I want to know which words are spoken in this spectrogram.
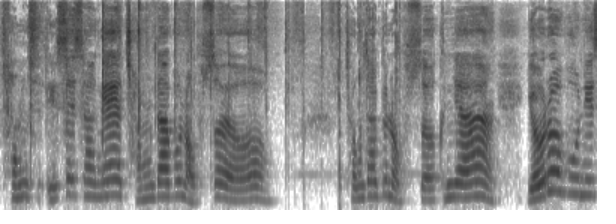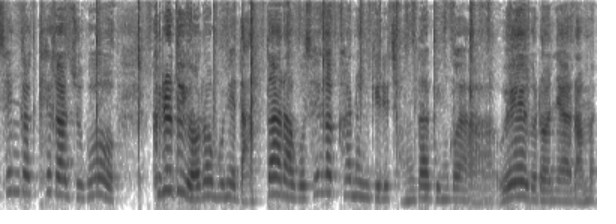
정, 이 세상에 정답은 없어요 정답은 없어. 그냥 여러분이 생각해가지고 그래도 여러분이 낫다라고 생각하는 길이 정답인 거야. 왜 그러냐라면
